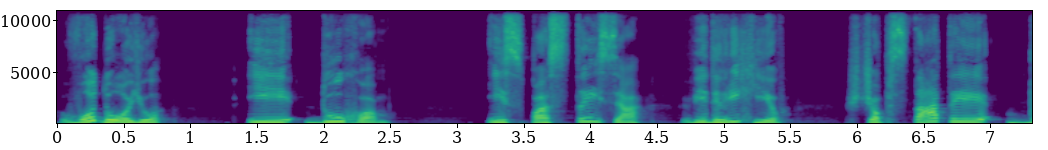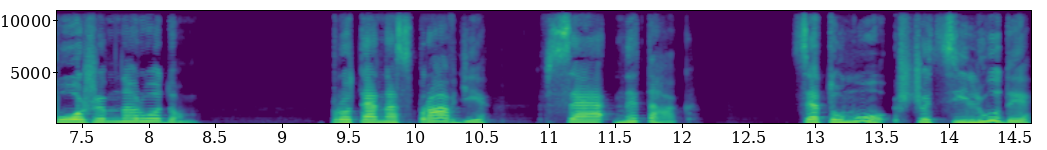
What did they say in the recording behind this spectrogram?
водою і духом, і спастися від гріхів, щоб стати Божим народом. Проте насправді все не так. Це тому, що ці люди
